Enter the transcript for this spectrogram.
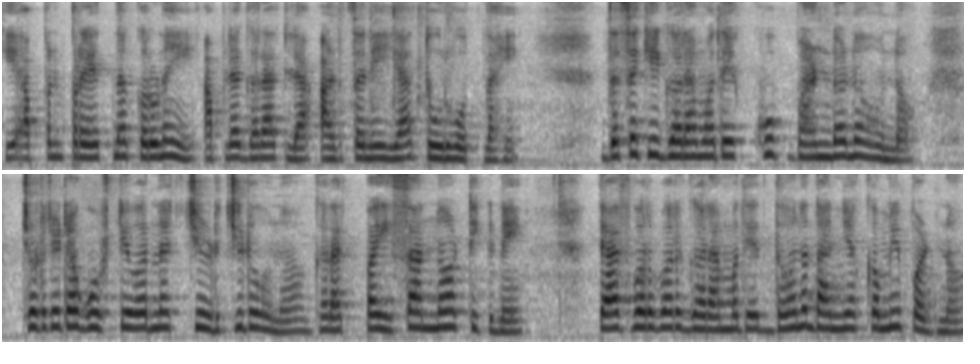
की आपण प्रयत्न करूनही आपल्या घरातल्या अडचणी या दूर होत नाही. जसं की घरामध्ये खूप भांडणं होणं छोट्या छोट्या गोष्टीवरनं चिडचिड होणं घरात पैसा न टिकणे त्याचबरोबर घरामध्ये धनधान्य कमी पडणं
